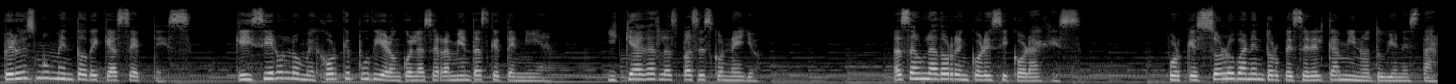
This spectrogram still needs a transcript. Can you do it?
Pero es momento de que aceptes que hicieron lo mejor que pudieron con las herramientas que tenían y que hagas las paces con ello. Haz a un lado rencores y corajes, porque solo van a entorpecer el camino a tu bienestar.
